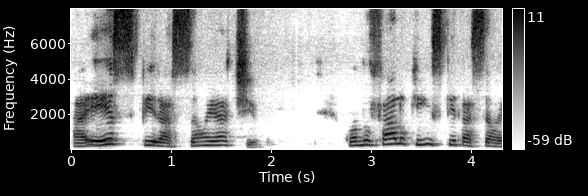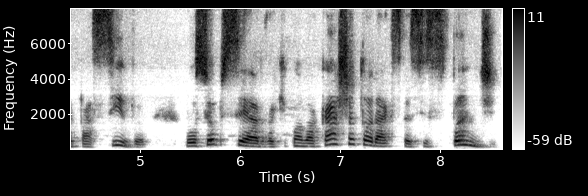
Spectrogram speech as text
a expiração é ativa. Quando falo que inspiração é passiva, você observa que quando a caixa torácica se expande,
